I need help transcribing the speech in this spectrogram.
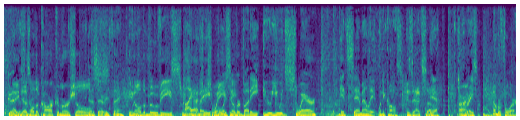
he goodness does all the car commercials. He does everything. In all the movies. with I have a Swayze. voiceover buddy who you would swear it's Sam Elliott when he calls. Is that so? Yeah. All right. Crazy. Number four.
